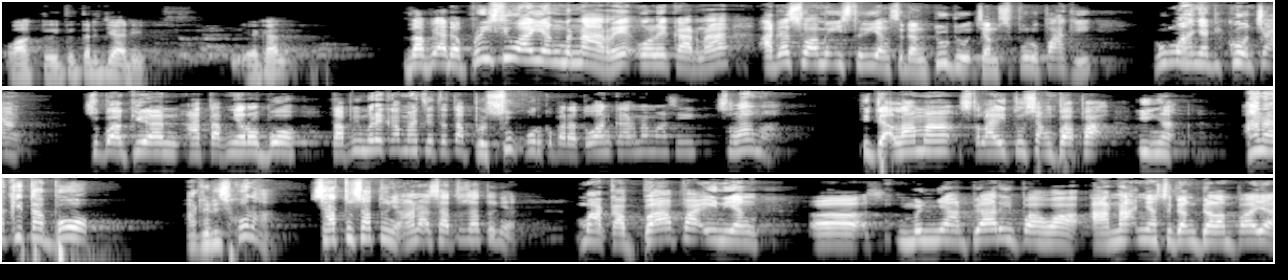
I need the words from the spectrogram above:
Waktu itu terjadi. Ya kan? Tapi ada peristiwa yang menarik oleh karena ada suami istri yang sedang duduk jam 10 pagi Rumahnya digoncang. Sebagian atapnya roboh. Tapi mereka masih tetap bersyukur kepada Tuhan karena masih selamat. Tidak lama setelah itu sang bapak ingat. Anak kita Bob ada di sekolah. Satu-satunya, anak satu-satunya. Maka bapak ini yang uh, menyadari bahwa anaknya sedang dalam bahaya.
